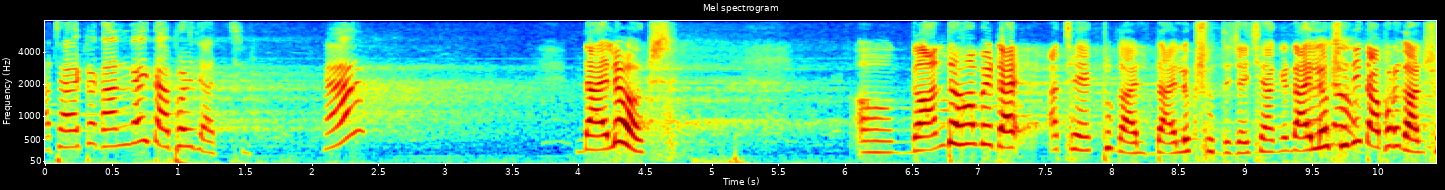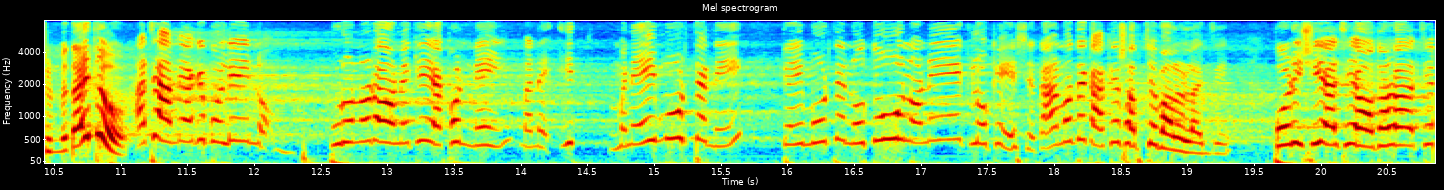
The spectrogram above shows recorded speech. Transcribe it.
আচ্ছা একটা গান গাই, তারপরে যাচ্ছি। হ্যাঁ? ডায়লগস গানটা হবে আচ্ছা একটু ডায়লগ শুনতে চাইছি। আগে ডায়লগ শুনি তারপরে গান শুনবে তাই তো? আচ্ছা আমি আগে বলি পুরনোরা অনেকেই এখন নেই মানে মানে এই মুহূর্তে নেই তো এই মুহূর্তে নতুন অনেক লোকে এসে তার মধ্যে কাকে সবচেয়ে ভালো লাগছে? পরিষি আছে অধরা আছে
